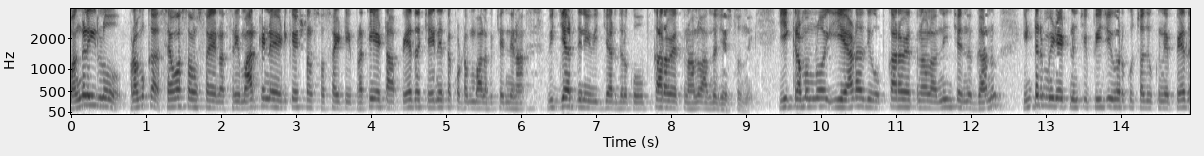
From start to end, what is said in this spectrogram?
మంగళగిరిలో ప్రముఖ సేవా సంస్థ అయిన శ్రీ మార్కండేయ ఎడ్యుకేషనల్ సొసైటీ ప్రతి ఏటా పేద చేనేత కుటుంబాలకు చెందిన విద్యార్థిని విద్యార్థులకు ఉపకార వేతనాలు అందజేస్తుంది. ఈ క్రమంలో ఈ ఏడాది ఉపకార వేతనాలు అందించేందుకు గాను ఇంటర్మీడియట్ నుంచి పీజీ వరకు చదువుకునే పేద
